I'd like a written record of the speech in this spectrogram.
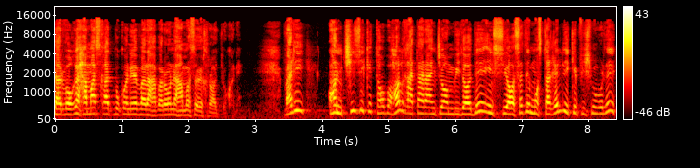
در واقع حماس قطع بکنه و رهبران حماس رو اخراج بکنه. ولی آن چیزی که تا به حال قطر انجام می‌داده این سیاست مستقلی که پیش میبرده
